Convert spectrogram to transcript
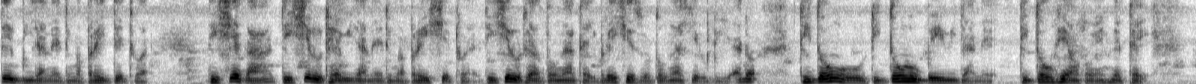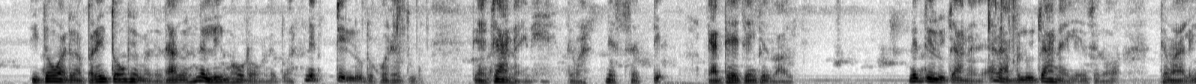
တစ်ပြီးတာလည်းဒီမှာ break တစ်ထွက်ဒီရှစ်ကဒီရှစ်လို့ထည့်ပြီးတာလည်းဒီမှာ break ရှစ်ထွက်ဒီရှစ်လို့ထည့်အောင်၃ညထိတ် break ရှစ်ဆို၃ညရှစ်လို့ပြီးအဲ့တော့ဒီ၃ကိုဒီ၃လို့ပေးပြီးတာလည်းဒီ၃ဖြစ်အောင်ဆိုရင်နှစ်ထိတ် ဒီတော့ကဒီမှာ break 3ဖြစ်မှာဆိုဒါဆိုနှစ်လေးမဟုတ်တော့ဘူးလေသူကနှစ်တစ်လို့တော့ခေါ်တဲ့သူပြန်ကြနိုင်တယ်ဒီမှာနှစ်စတစ်ဒါတဲ့ချင်းဖြစ်သွားပြီနှစ်တစ်လို့ကြနိုင်တယ်အဲ့ဒါဘယ်လိုကြနိုင်လဲဆိုတော့ဒီမှာလေ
